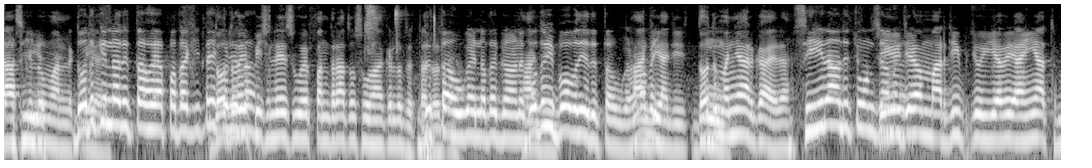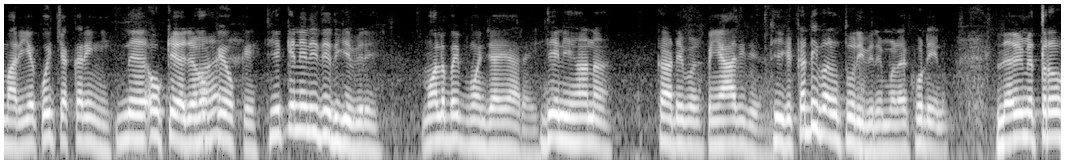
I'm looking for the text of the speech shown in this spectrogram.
10 ਕਿਲੋ ਮੰਨ ਲੱਗੀ ਦੁੱਧ ਕਿੰਨਾ ਦਿੱਤਾ ਹੋਇਆ ਪਤਾ ਕੀਤਾ ਦੁੱਧ ਬਈ ਪਿਛਲੇ ਸੂਏ 15 ਤੋਂ 16 ਕਿਲੋ ਦਿੱਤਾ ਦੁੱਧ। ਦਿੱਤਾ ਹੋਊਗਾ ਇਹਨਾਂ ਦਾ ਗਾਣੇ। ਦੁੱਧ ਵੀ ਬਹੁਤ ਵਧੀਆ ਦਿੱਤਾ ਹੋਊਗਾ ਹਾਂਜੀ ਹਾਂਜੀ। ਦੁੱਧ ਮੰਝਾਂ ਵਰਗਾ ਇਹਦਾ। ਸੀਰਾਂ ਦੇ ਚੋਣ ਸੀਲ ਜਿਹੜਾ ਮਰਜ਼ੀ ਚੋਈ ਜਾਵੇ ਆਈ ਹੱਥ ਮਾਰੀ ਆ ਕੋਈ ਚੱਕਰ ਹੀ ਨਹੀਂ। ਓਕੇ ਆ ਜਾਵਾਂ ਓਕੇ ਓਕੇ। ਠੀਕ ਕਿੰਨੇ ਦੀ ਦੇ ਦਈਏ ਵੀਰੇ? ਮੁੱਲ ਬਈ 52000 ਹੈ ਜੀ। ਦੇਣੀ ਹਾਂ ਨਾ। ਕਾਟੇ ਪਰ 50 ਦੀ ਦੇ ਦਾਂ ਠੀਕ ਹੈ ਕੱਢੀ ਬਾਨੂੰ ਤੋਰੀ ਵੀਰੇ ਮੜਾ ਖੋਡੇ ਨੂੰ। ਲੈ ਵੀ ਮਿੱਤਰੋ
